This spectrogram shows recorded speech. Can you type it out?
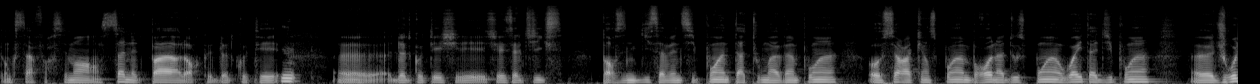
Donc ça, forcément, ça n'aide pas. Alors que de l'autre côté, Mm. euh, de l'autre côté chez, les- chez les Celtics, Porzingis à 26 points, Tatum à 20 points, Hauser à 15 points, Brown à 12 points, White à 10 points. Euh, Drew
